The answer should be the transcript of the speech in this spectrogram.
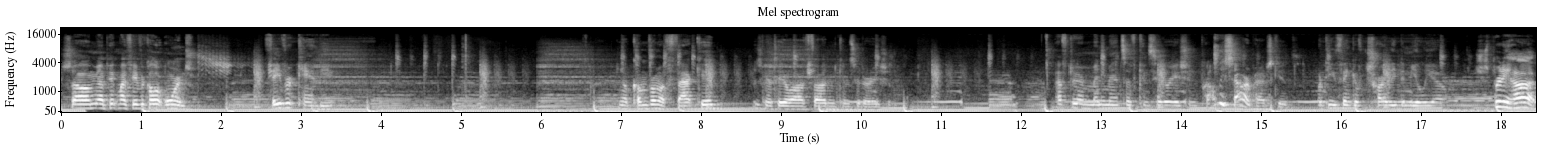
So I'm gonna pick my favorite color, orange. Favorite candy. You know, coming from a fat kid, is gonna take a lot of thought and consideration. After many minutes of consideration, probably Sour Patch Kids. What do you think of Charli D'Amelio? She's pretty hot.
